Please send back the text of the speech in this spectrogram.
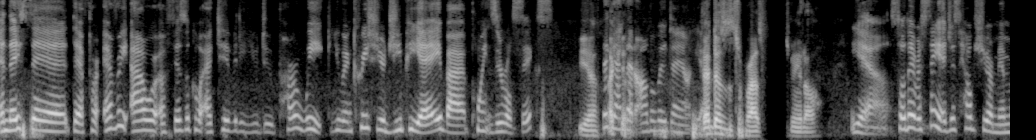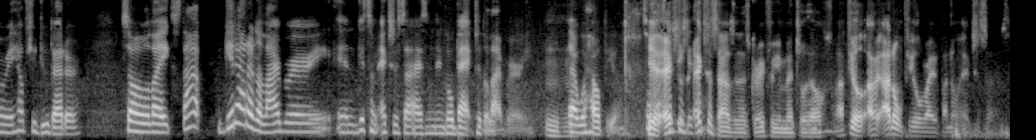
and they said that for every hour of physical activity you do per week, you increase your GPA by 0.06. Yeah, They I got can, that all the way down. Yeah. that doesn't surprise me at all. Yeah. So they were saying it just helps your memory, helps you do better. So like stop, get out of the library and get some exercise and then go back to the library. Mhm. That will help you. So yeah, that's the exer- biggest one. exercising is great for your mental health. I feel I, I don't feel right if I don't exercise.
